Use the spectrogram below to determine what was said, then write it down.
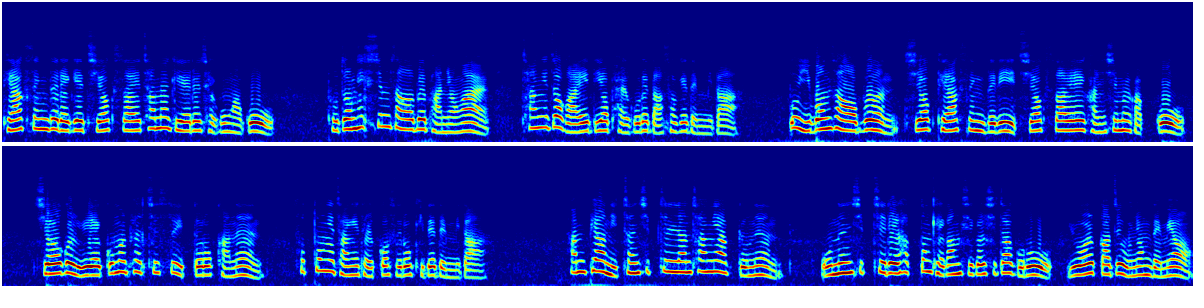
대학생들에게 지역사회 참여 기회를 제공하고 도전 핵심 사업에 반영할 창의적 아이디어 발굴에 나서게 됩니다. 또 이번 사업은 지역 대학생들이 지역사회에 관심을 갖고 지역을 위해 꿈을 펼칠 수 있도록 하는 소통의 장이 될 것으로 기대됩니다. 한편 2017년 창의학교는 오는 17일 합동 개강식을 시작으로 6월까지 운영되며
